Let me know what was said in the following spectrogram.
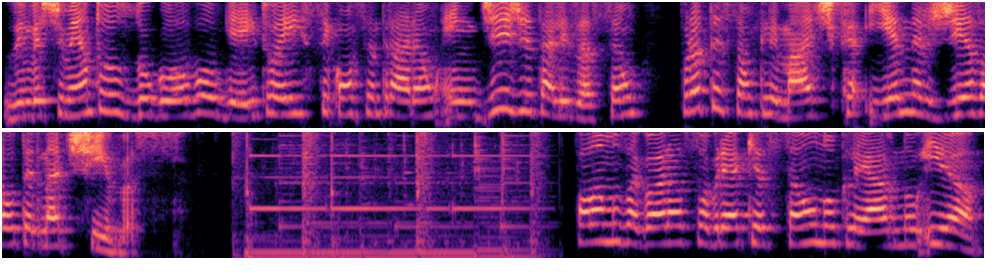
Os investimentos do Global Gateway se concentrarão em digitalização, proteção climática e energias alternativas. Falamos agora sobre a questão nuclear no Irã.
